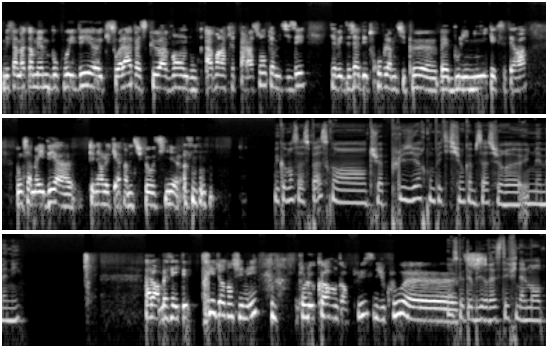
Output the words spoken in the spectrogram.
mais ça m'a quand même beaucoup aidé qu'il soit là parce que avant donc avant la préparation, comme je disais, il y avait déjà des troubles un petit peu euh, ben, boulimiques, etc. Donc ça m'a aidé à tenir le cap un petit peu aussi. Euh. Mais comment ça se passe quand tu as plusieurs compétitions comme ça sur euh, une même année? Alors, ben, ça a été très dur d'enchaîner, pour le corps encore plus, du coup. Parce que tu es obligé de rester finalement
